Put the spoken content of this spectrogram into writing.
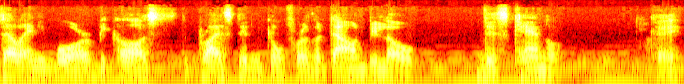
sell anymore because the price didn't go further down below this candle. Okay,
